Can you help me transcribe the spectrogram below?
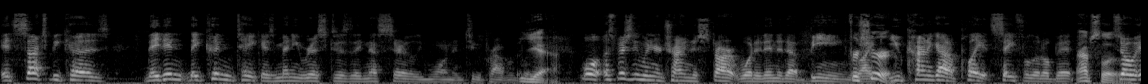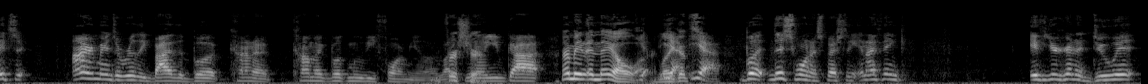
It sucks because they didn't. They couldn't take as many risks as they necessarily wanted to. Probably. Yeah, Well, especially when you're trying to start what it ended up being. For Like, sure. You kind of got to play it safe a little bit. Absolutely. So it's Iron Man's a really by the book kind of comic book movie formula. Like, For sure. You know, you've got I mean, and they all are. yeah, like, yeah, it's, yeah. But this one especially, and I think if you're gonna do it,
